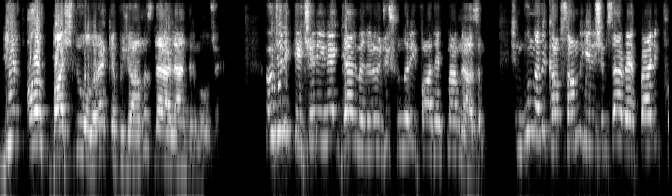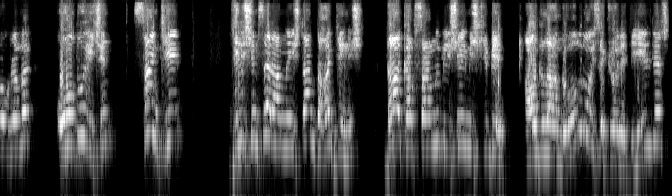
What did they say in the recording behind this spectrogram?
bir alt başlığı olarak yapacağımız değerlendirme olacak. Öncelikle içeriğine gelmeden önce şunları ifade etmem lazım. Şimdi bunun adı kapsamlı gelişimsel rehberlik programı olduğu için sanki gelişimsel anlayıştan daha geniş, daha kapsamlı bir şeymiş gibi algılandığı olur. Oysa ki öyle değildir.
